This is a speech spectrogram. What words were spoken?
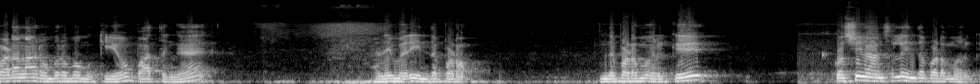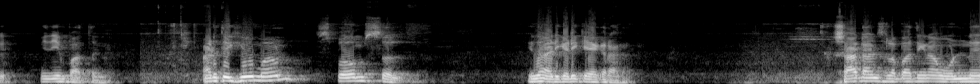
படம்லாம் ரொம்ப ரொம்ப முக்கியம் பார்த்துங்க. அதே மாதிரி இந்த படம். இந்த படமும் இருக்குது கொஸ்டின் ஆன்சரில் இந்த படமும் இருக்குது இதையும் பார்த்துங்க. அடுத்து ஹியூமன் ஸ்போம் சொல் இதுவும் அடிக்கடி கேட்குறாங்க ஷார்ட் ஆன்ஸில் பார்த்தீங்கன்னா ஒன்று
